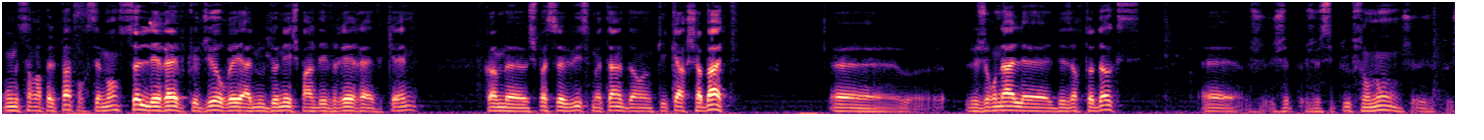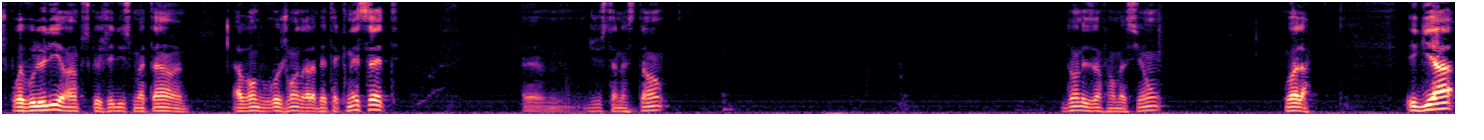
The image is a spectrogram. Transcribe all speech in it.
on ne s'en rappelle pas forcément. Seuls les rêves que Dieu aurait à nous donner, je parle des vrais rêves, Ken, comme euh, je ne sais pas ce matin dans Kikar Shabbat, euh, le journal euh, des orthodoxes, je ne sais plus son nom, je, pourrais vous le lire, hein, parce que j'ai lu ce matin avant de vous rejoindre à la Beth Knesset. Euh, juste un instant. Dans les informations. Voilà. Igia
